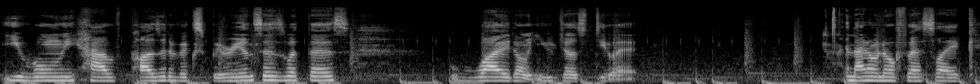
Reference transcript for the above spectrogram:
you only have positive experiences with this? Why don't you just do it? And I don't know if that's like,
